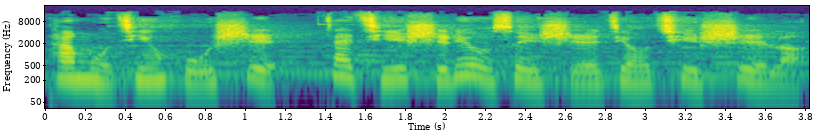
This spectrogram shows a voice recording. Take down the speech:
他母亲胡氏在其十六岁时就去世了。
